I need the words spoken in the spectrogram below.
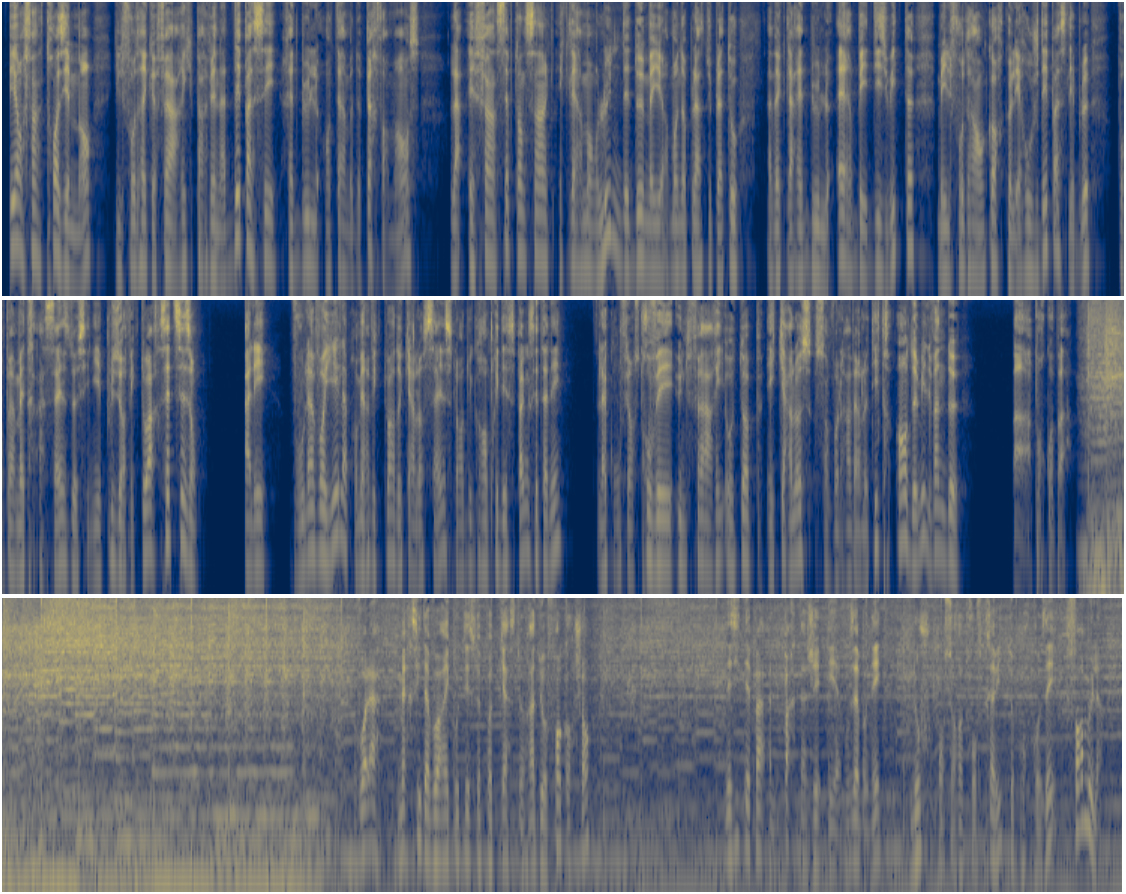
Et enfin, troisièmement, il faudrait que Ferrari parvienne à dépasser Red Bull en termes de performance. La F1 75 est clairement l'une des deux meilleures monoplaces du plateau avec la Red Bull RB18, mais il faudra encore que les rouges dépassent les bleus pour permettre à Sainz de signer plusieurs victoires cette saison. Allez, vous la voyez, la première victoire de Carlos Sainz lors du Grand Prix d'Espagne cette année? La confiance trouvée, une Ferrari au top et Carlos s'envolera vers le titre en 2022. Bah, pourquoi pas? Voilà, merci d'avoir écouté ce podcast Radio Francorchamps. N'hésitez pas à le partager et à vous abonner. Nous, on se retrouve très vite pour causer Formule 1.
